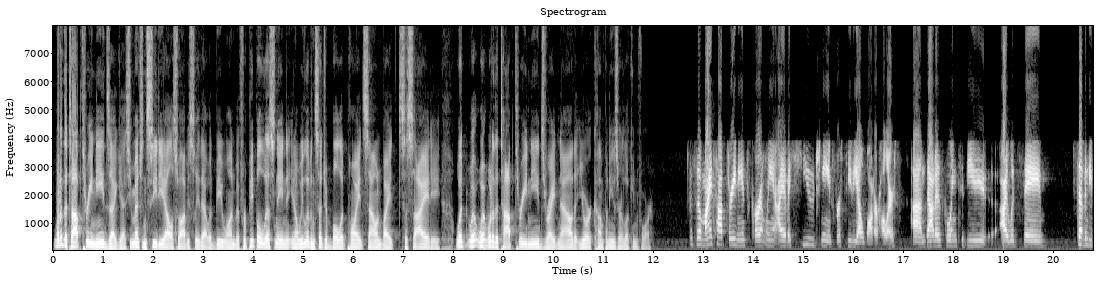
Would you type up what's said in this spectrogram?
what are the top three needs? I guess you mentioned CDL, so obviously that would be one. But for people listening, you know, we live in such a bullet point soundbite society. What what what are the top three needs right now that your companies are looking for? So my top three needs currently, I have a huge need for CDL water haulers. Um, that is going to be, I would say, 70%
